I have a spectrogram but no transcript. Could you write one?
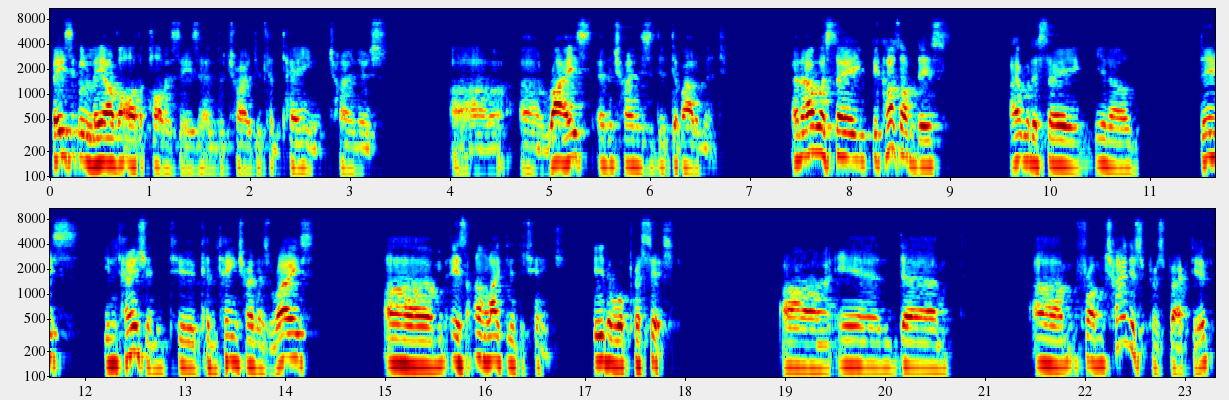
basically lay out all the policies and to try to contain China's uh, uh, rise and China's development. And I would say because of this, I would say you know this intention to contain China's rise um, is unlikely to change it will persist. Uh, and um, um, from China's perspective,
